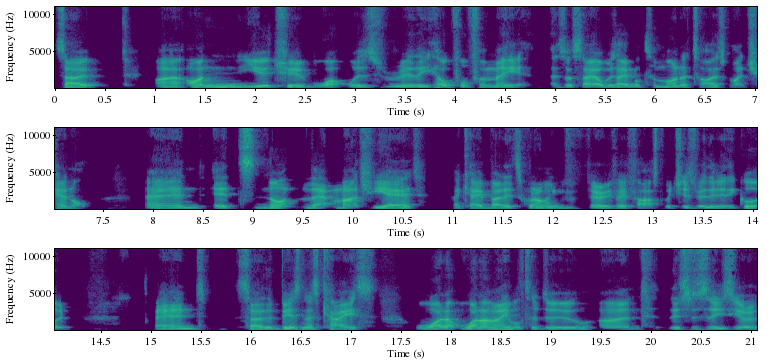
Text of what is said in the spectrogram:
So uh, on YouTube, what was really helpful for me, as I say, I was able to monetize my channel. And it's not that much yet, okay, but it's growing very, very fast, which is really, really good. And so the business case, what what I'm able to do, and this is easier,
